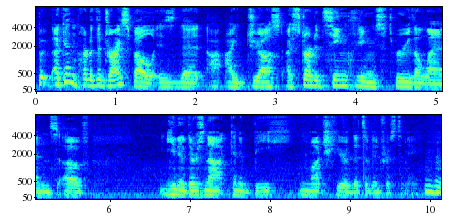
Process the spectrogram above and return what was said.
but again, part of the dry spell is that I, I just I started seeing things through the lens of, you know, there's not going to be much here that's of interest to me. Mm-hmm.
